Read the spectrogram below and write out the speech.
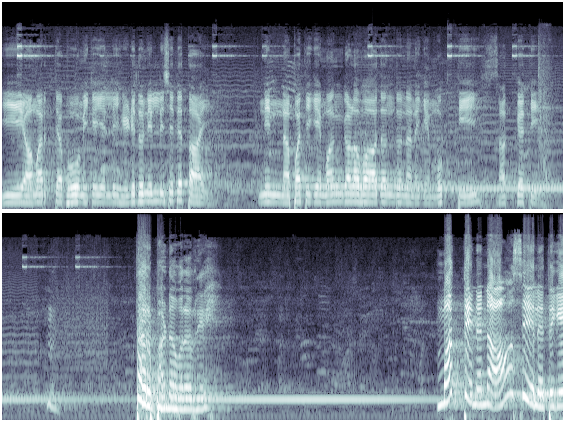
ಈ ಅಮರ್ತ್ಯ ಭೂಮಿಕೆಯಲ್ಲಿ ಹಿಡಿದು ನಿಲ್ಲಿಸಿದೆ ತಾಯಿ. ನಿನ್ನ ಪತಿಗೆ ಮಂಗಳವಾದಂದು ನನಗೆ ಮುಕ್ತಿ ಸದ್ಗತಿ. ತರ್ಬಣ್ಣವರವರೇ ಮತ್ತೆ ನನ್ನ ಆಸೆಯಲತೆಗೆ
